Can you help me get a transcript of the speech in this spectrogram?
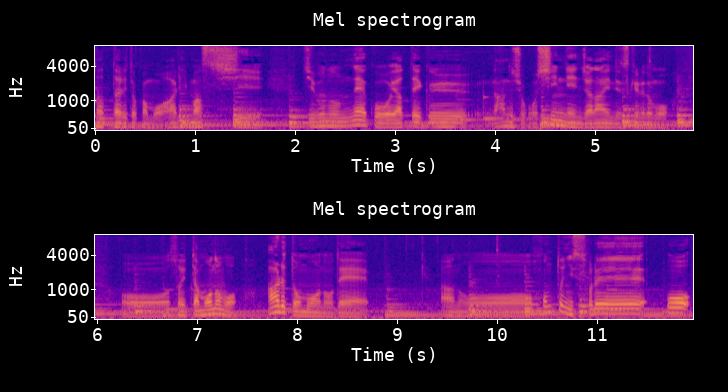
だったりとかもありますし自分のねこうやっていく何でしょうこう信念じゃないんですけれどもそういったものもあると思うので、あのー、本当にそれを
